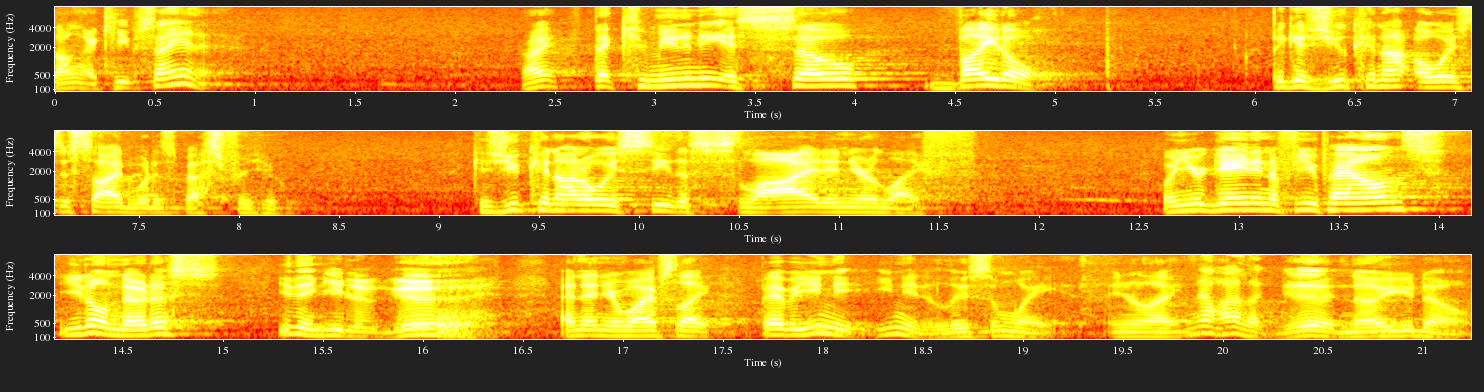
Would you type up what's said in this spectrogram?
So I'm going to keep saying it. Right? That community is so vital because you cannot always decide what is best for you. Because you cannot always see the slide in your life. When you're gaining a few pounds, you don't notice. You think you look good. And then your wife's like, baby, you need, you need to lose some weight. And you're like, no, I look good. No, you don't.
